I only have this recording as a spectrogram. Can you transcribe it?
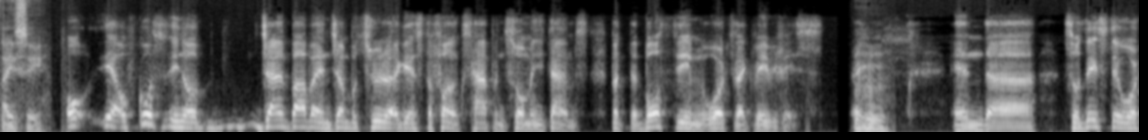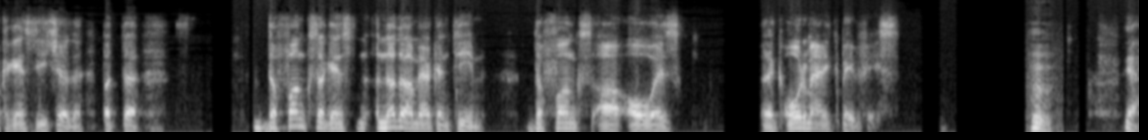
I see. Oh yeah, of course. You know, Giant Baba and Jumbo Tsuruta against the Funks happened so many times, but the both team worked like babyface, right? hmm And uh, so they still work against each other. But the the Funks against another American team, the Funks are always like automatic babyface. Hmm. Yeah,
